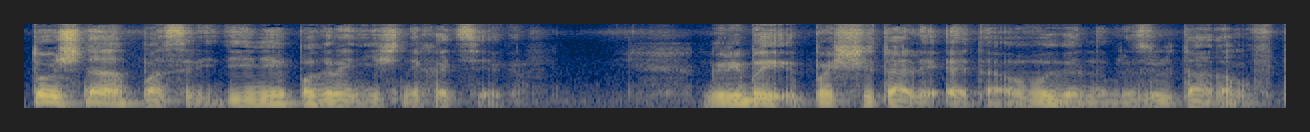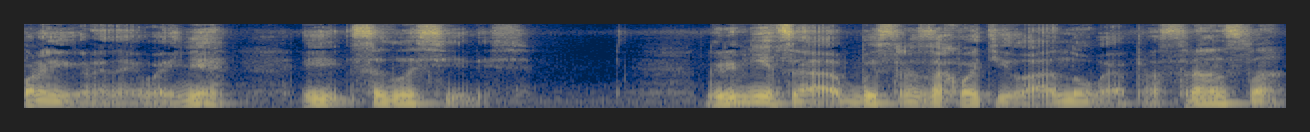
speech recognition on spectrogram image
точно посредине пограничных отсеков. Грибы посчитали это выгодным результатом в проигранной войне и согласились. Грибница быстро захватила новое пространство,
